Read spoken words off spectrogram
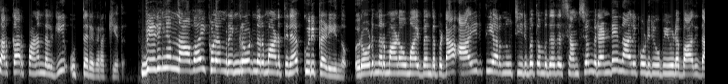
സർക്കാർ പണം നൽകി ഉത്തരവിറക്കിയത്. വിഴിഞ്ഞം നാവായിക്കുളം റിംഗ് റോഡ് നിർമ്മാണത്തിന് കുരുക്കഴിയുന്നു. റോഡ് നിർമ്മാണവുമായി ബന്ധപ്പെട്ട ആയിരത്തി അറുന്നൂറ്റി ഇരുപത്തി ഒമ്പത് ദശാംശം രണ്ട് നാല് കോടി രൂപയുടെ ബാധ്യത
